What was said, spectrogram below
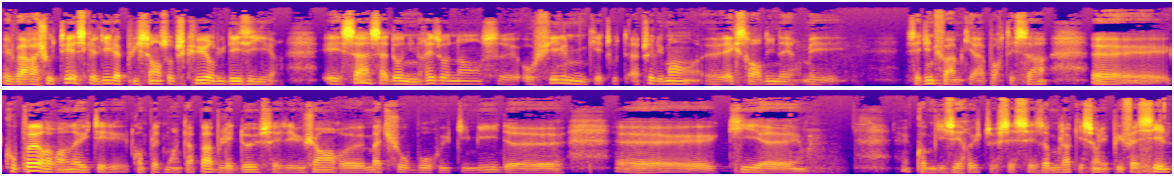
elle va rajouter ce qu'elle dit la puissance obscure du désir. Et ça, ça donne une résonance euh, au film qui est tout, absolument euh, extraordinaire. Mais c'est une femme qui a apporté ça. Euh, Cooper en a été complètement incapable. Les deux, c'est du genre macho, bourru, timide, qui, comme disait Ruth, c'est ces hommes-là qui sont les plus faciles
